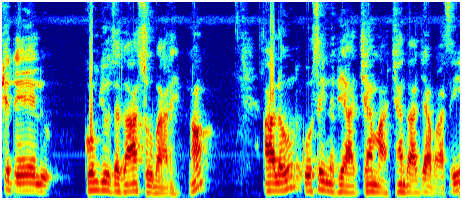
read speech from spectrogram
ဖြစ်တယ်လို့ဂုဏ်ပြုစကားဆိုပါတယ်နော်အားလုံးကိုယ်စိတ်နှပြချမ်းသာချမ်းသာကြပါစေ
